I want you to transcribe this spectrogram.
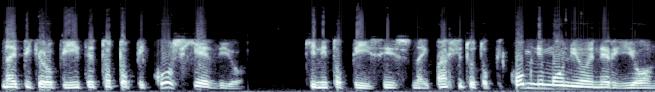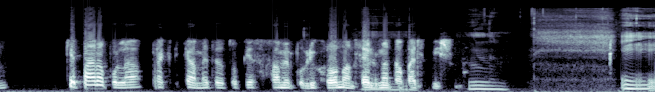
να επικαιροποιείται το τοπικό σχέδιο κινητοποίησης, να υπάρχει το τοπικό μνημόνιο ενεργειών, και πάρα πολλά πρακτικά μέτρα τα οποία θα φάμε πολύ χρόνο αν θέλουμε να τα απαριθμίσουμε. Ναι. Ε,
